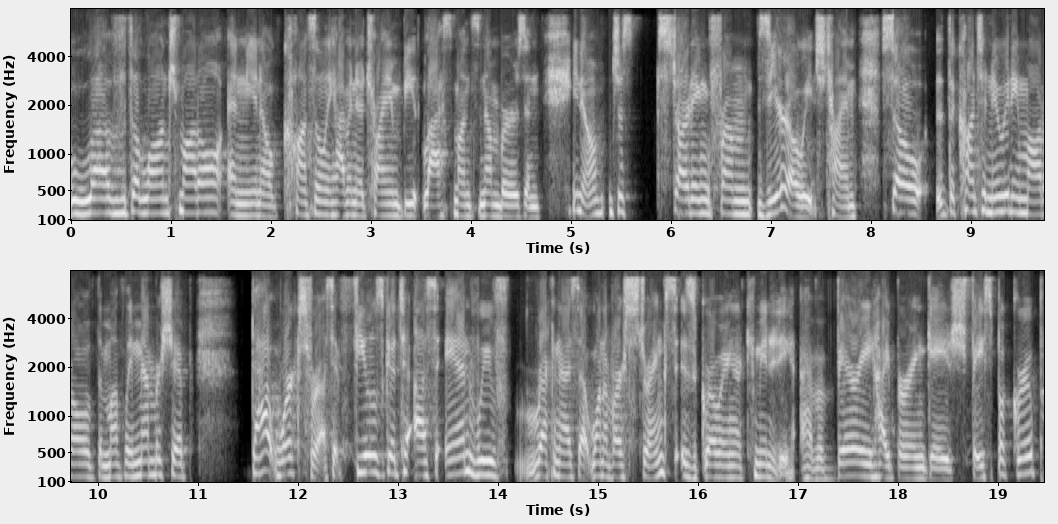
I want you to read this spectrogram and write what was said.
love the launch model and, you know, constantly having to try and beat last month's numbers and, you know, just starting from zero each time. So the continuity model, the monthly membership, that works for us. It feels good to us. And we've recognized that one of our strengths is growing a community. I have a very hyper engaged Facebook group.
